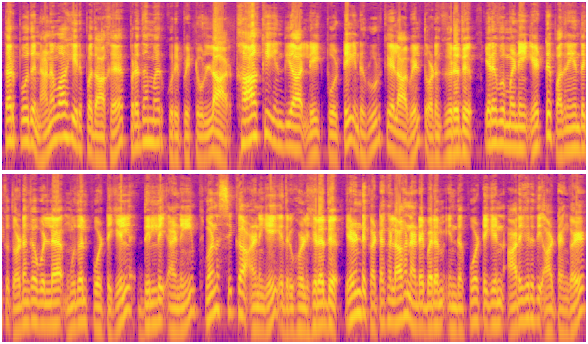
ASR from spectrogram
தற்போது நனவாகி இருப்பதாக பிரதமர் குறிப்பிட்டுள்ளார். ஹாக்கி இந்தியா லீக் போட்டி இன்று ரூர்கேலாவில் தொடங்குகிறது. இரவு மணி எட்டு பதினைந்துக்கு தொடங்கவுள்ள முதல் போட்டியில் தில்லி அணி குணசிகா அணியை எதிர்கொள்கிறது. இரண்டு கட்டங்களாக நடைபெறும் இந்த போட்டியின் அரையிறுதி ஆட்டங்கள்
